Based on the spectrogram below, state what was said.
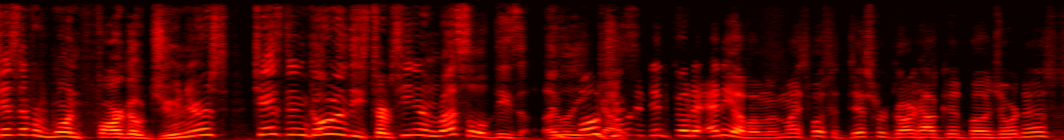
Chance never won Fargo Juniors. Chance didn't go to these tournaments. He didn't wrestle these elite Bo guys. Jordan didn't go to any of them. Am I supposed to disregard how good Bo Jordan is?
